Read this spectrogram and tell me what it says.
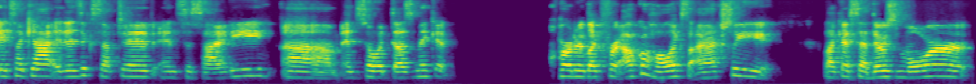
it's like yeah, it is accepted in society. Um and so it does make it harder like for alcoholics I actually like I said there's more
